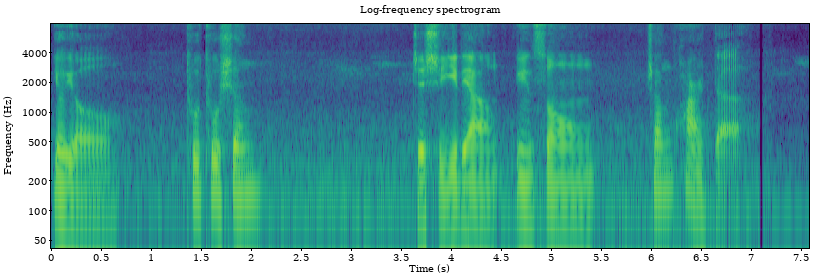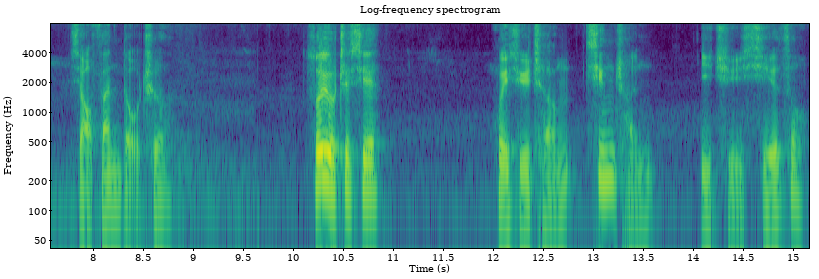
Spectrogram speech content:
又有突突声，这是一辆运送砖块的小翻斗车。所有这些汇聚成清晨一曲协奏。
